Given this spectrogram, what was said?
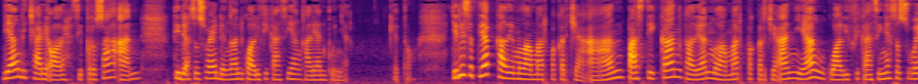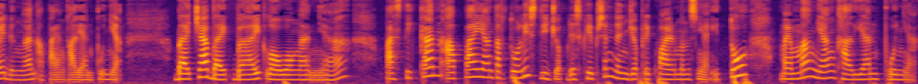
yang dicari oleh si perusahaan tidak sesuai dengan kualifikasi yang kalian punya gitu. Jadi setiap kali melamar pekerjaan, pastikan kalian melamar pekerjaan yang kualifikasinya sesuai dengan apa yang kalian punya. Baca baik-baik lowongannya, pastikan apa yang tertulis di job description dan job requirements-nya itu memang yang kalian punya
